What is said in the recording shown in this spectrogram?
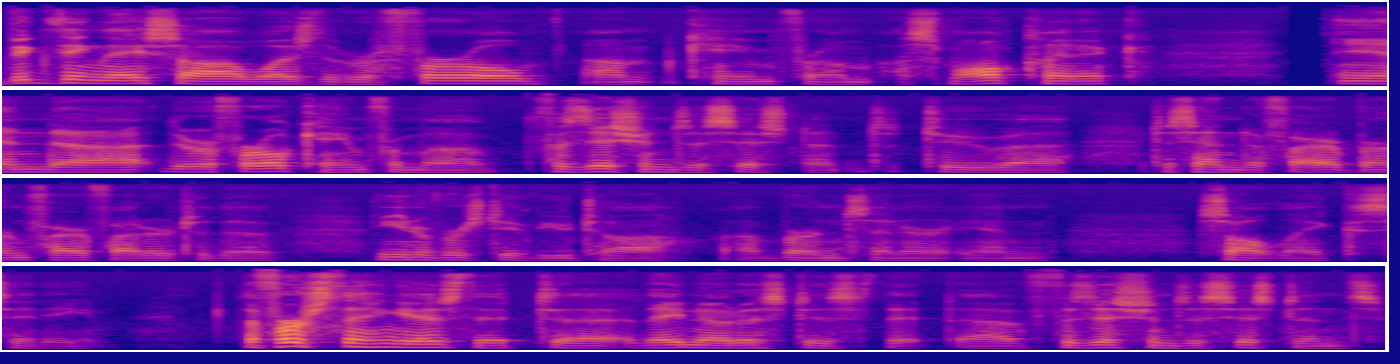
big thing they saw was the referral um, came from a small clinic, and uh, the referral came from a physician's assistant to uh, to send a fire burn firefighter to the University of Utah uh, Burn Center in Salt Lake City. The first thing is that uh, they noticed is that uh, physician's assistants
